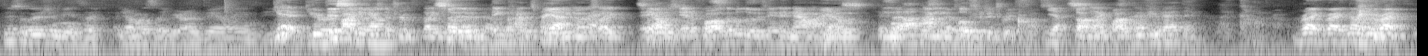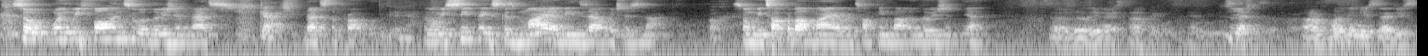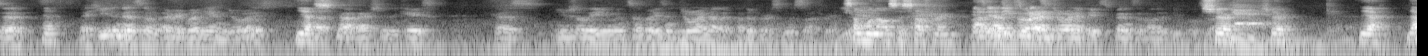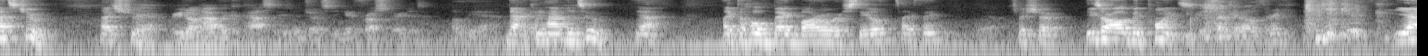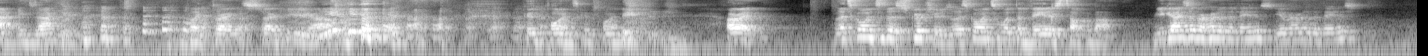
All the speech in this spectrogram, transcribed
like, um, Disillusion means like you're almost like you're unveiling the. Yeah, you're finding out the truth. Like So- the thing behind the screen. Yeah. You know, it's Right. like, hey, I was in a fog of illusion, and now I know Yes. It's more, the opposite I'm closer to illusion. truth. Yes. So I'm like, why would that be a bad thing? Like, come on, bro. Right, right. No, you're right. So when we fall into illusion, that's Got you. that's the problem. Yeah. When we see things, because Maya means that which is not. Okay. So when we talk about Maya, we're talking about illusion. Yeah. It's a really nice topic and Yeah. Discussion so far. Um, one thing you said, you said Yeah. that hedonism everybody enjoys. Yes. That's not actually the case, because usually when somebody's enjoying, the other other person is suffering. Yeah. Someone else is suffering. A lot It's of at the people are expense. enjoying at the expense of other people. so- Sure, sure. Yeah, that's true. That's true. Or you don't have the capacity to enjoy, so you get frustrated. Oh yeah. That can happen too. Yeah. Like the whole beg, borrow, or steal type thing. Yeah. For sure. These are all good points. You can suck at all three. Yeah, exactly. like strike you you're out. good points. Good points. All right, let's go into the scriptures. Let's go into what the Vedas talk about. Have you guys ever heard of the Vedas? You ever heard of the Vedas?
